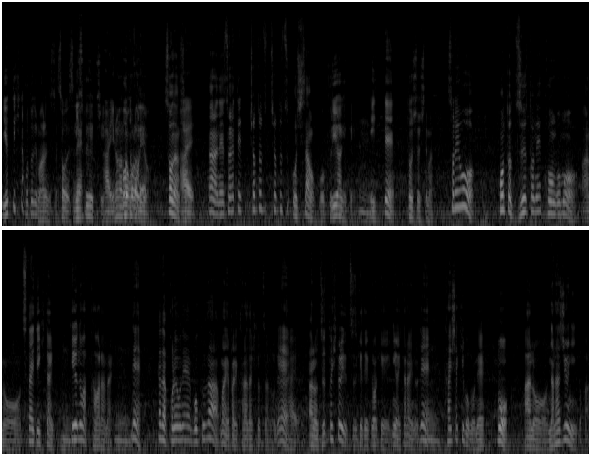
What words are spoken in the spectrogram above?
言ってきたことでもあるんですよ。そうですね。リスクヘッジ、はい。いろんなところで。ポートフォリオ。そうなんですよ、はいだからねそうやってちょっとずつちょっとずつこう資産をこう振り上げていって投資をしてもらう。それを本当ずっとね今後もあの伝えていきたいっていうのは変わらない、うん。でただこれをね僕が、まあ、やっぱり体一つなので、はい。あのずっと一人で続けていくわけにはいかないので、うん。会社規模もねもうあの70人とか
